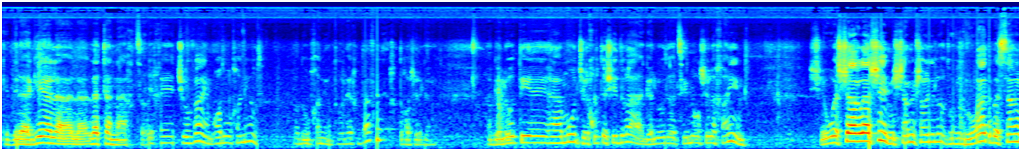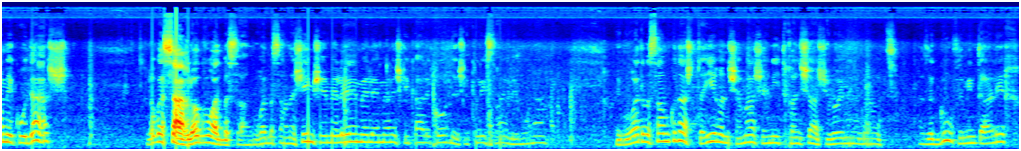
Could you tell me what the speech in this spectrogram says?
כדי להגיע לתנ"ך צריך אה, תשובה עם עוד רוחניות. עוד רוחניות. הוא הולך דווקא דרך התורה של הגלות. הגלות היא אה, העמוד של חוט השדרה, הגלות זה הצינור של החיים. שהוא השער להשם, משם אפשר לגלות. ובגבורת הבשר המקודש, לא בשר, לא גבורת בשר, גבורת בשר, אנשים שהם מלאים מלאים מלא שקיקה לקודש, לכלל ישראל, לאמונה. בגבורת הבשר המקודש, תאיר הנשמה שאין התחלשה, שלא יהיה ממנו בארץ. אז הגוף זה מין תהליך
